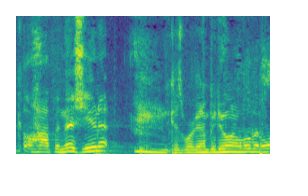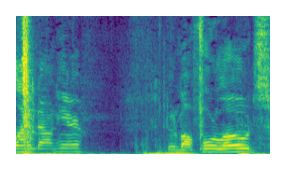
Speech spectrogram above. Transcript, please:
Go hop in this unit because we're gonna be doing a little bit of lime down here. Doing about four loads.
